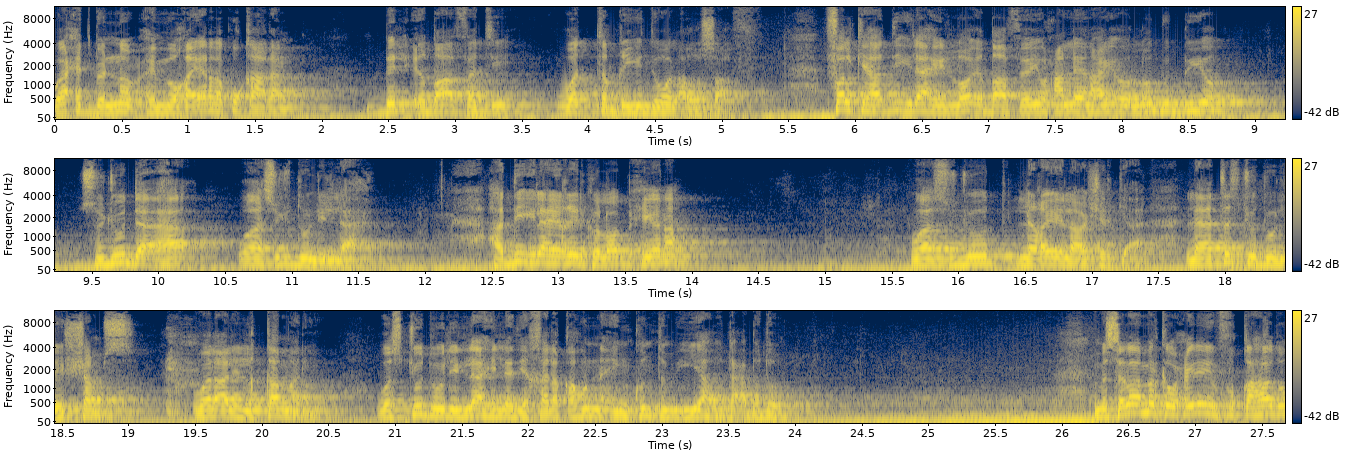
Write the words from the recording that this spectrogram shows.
waaxid binuuc waxay muqaayarada ku qaadan biاlidaafati wاltaqyiidi wاlawsaaf falki haddii ilaahay loo idaafeeyo waxaan leenahay oo loo gudbiyo sujuudda ahaa waa sujuudun lilah haddii ilahay hayrkii loo bixiyona waa sujuud ligayr lah shirki ah laa tasjuduu lلshams walaa lilqamari wasjuduu lilahi اladii khalaqahuna in kuntum iyaahu tacbuduun masalada marka waxay leeyihin fuqahadu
